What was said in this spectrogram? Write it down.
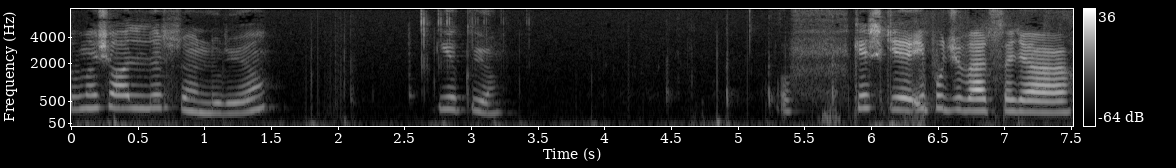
Bu meşaleleri söndürüyor. Yakıyor. Of, keşke ipucu verse ya.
